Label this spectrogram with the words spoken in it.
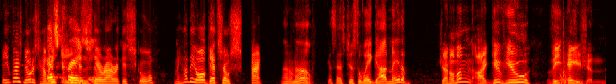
Hey, you guys notice how many That's Asians there are at this school? I mean, how'd they all get so smart? I don't know. Guess that's just the way God made him. Gentlemen, I give you the Asian.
